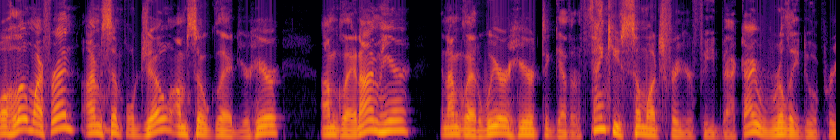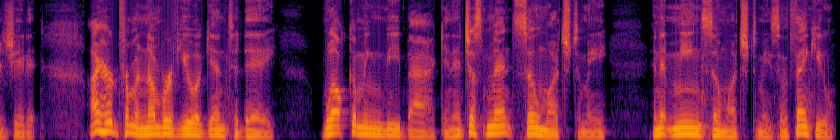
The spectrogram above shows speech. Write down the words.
Well, hello, my friend. I'm Simple Joe. I'm so glad you're here. I'm glad I'm here, and I'm glad we're here together. Thank you so much for your feedback. I really do appreciate it. I heard from a number of you again today welcoming me back, and it just meant so much to me, and it means so much to me. So thank you.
